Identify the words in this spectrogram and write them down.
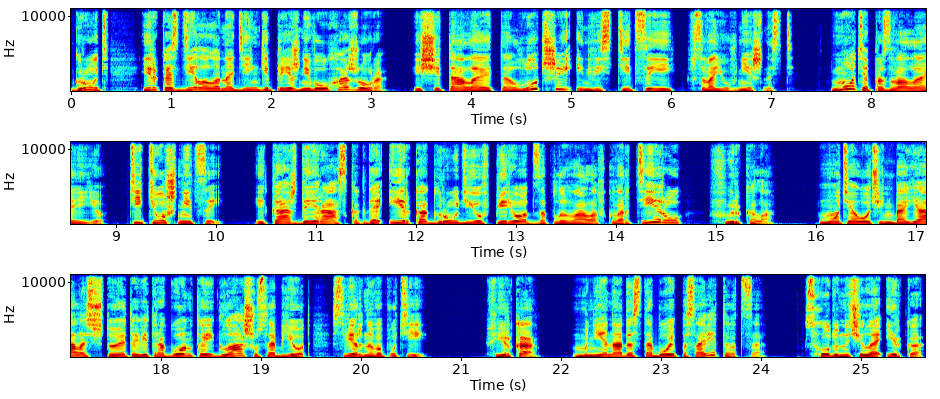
Грудь Ирка сделала на деньги прежнего ухажера и считала это лучшей инвестицией в свою внешность. Мотя прозвала ее «тетешницей», и каждый раз, когда Ирка грудью вперед заплывала в квартиру, фыркала. Мотя очень боялась, что эта ветрогонка и Глашу собьет с верного пути. «Фирка, мне надо с тобой посоветоваться», — сходу начала Ирка.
